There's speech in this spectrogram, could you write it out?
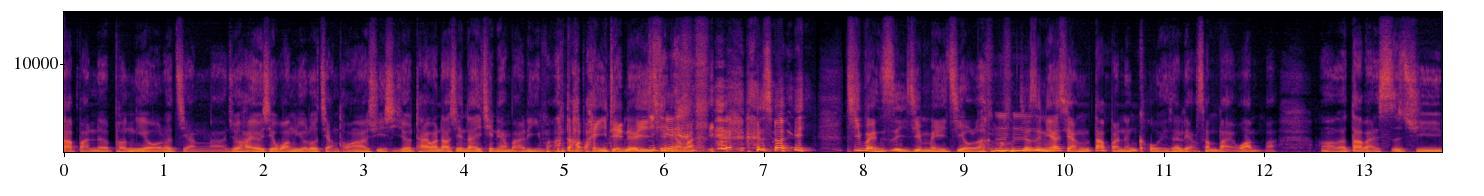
大阪的朋友都讲啊，就还有一些网友都讲同样的讯息，就是台湾到现在一千两百例嘛，大阪一天就一千两百例，所以基本是已经没救了。就是你要想，大阪人口也在两三百万吧，啊，那大阪市区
